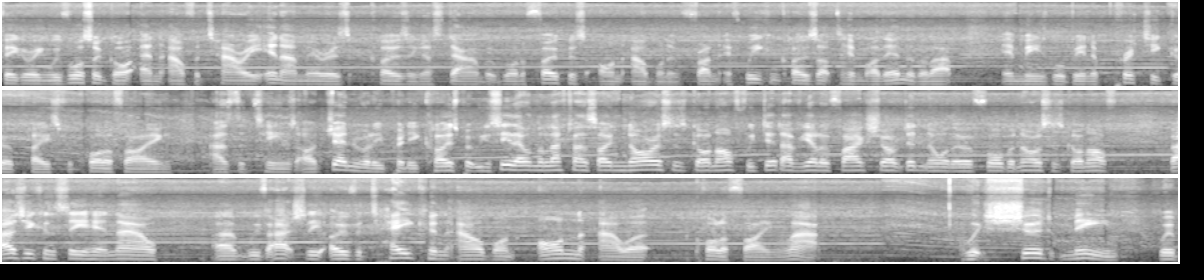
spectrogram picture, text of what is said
figuring we've also got an AlphaTauri in our mirrors closing us down but we want to focus on Albon in front. If we can close up to him by the end of the lap it means we'll be in a pretty good place for qualifying as the teams are generally pretty close but we can see there on the left hand side Norris has gone off. We did have yellow flags show up, didn't know what they were for but Norris has gone off. But as you can see here now um, we've actually overtaken Albon on our qualifying lap which should mean we're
